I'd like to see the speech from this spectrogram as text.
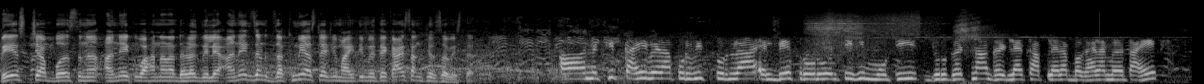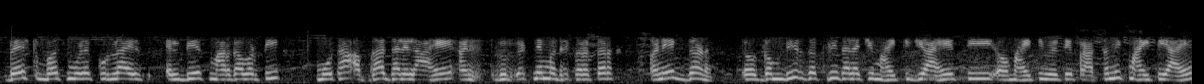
बेस्टच्या बसनं अनेक वाहनांना धडक दिली अनेक जण जखमी असल्याची माहिती मिळते. काय सांगशील सविस्तर? नक्कीच काही वेळापूर्वीच कुर्ला एलबीएस रोडवरती ही मोठी दुर्घटना घडल्याचं आपल्याला बघायला मिळत आहे. बेस्ट बसमुळे कुर्ला एलबीएस मार्गावरती मोठा अपघात झालेला आहे आणि दुर्घटनेमध्ये खरं तर अनेक जण गंभीर जखमी झाल्याची माहिती जी आहे ती माहिती मिळते प्राथमिक माहिती आहे.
